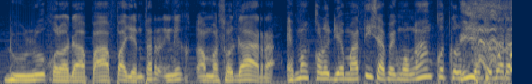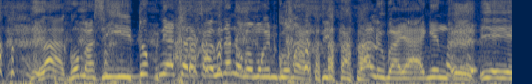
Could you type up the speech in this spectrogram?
dulu kalau ada apa-apa aja ntar ini sama saudara. Emang kalau dia mati siapa yang mau ngangkut kalau Iya. bukan saudara? Lah gue masih hidup ini acara kawinan udah ngomongin gue mati lalu bayangin tuh Iya iya,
